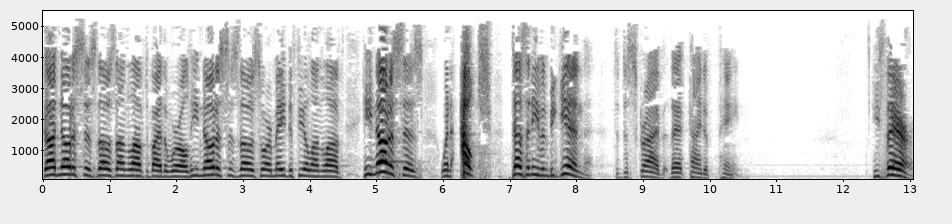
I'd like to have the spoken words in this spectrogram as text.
God notices those unloved by the world. He notices those who are made to feel unloved. He notices when ouch doesn't even begin to describe that kind of pain. He's there.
